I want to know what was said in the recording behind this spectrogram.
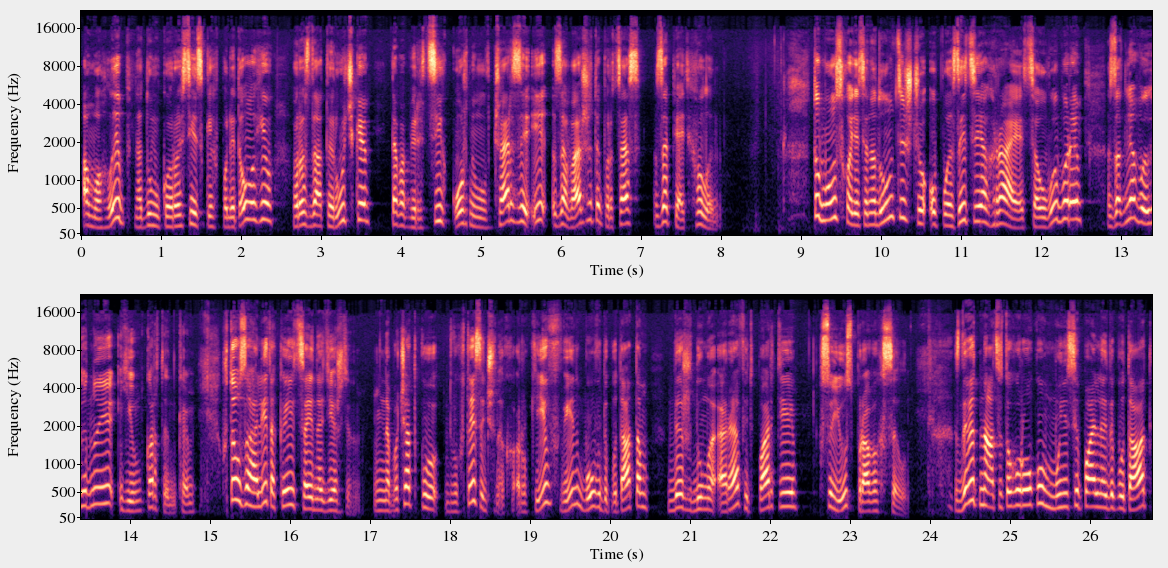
а могли б, на думку російських політологів, роздати ручки та папірці кожному в черзі і завершити процес за 5 хвилин. Тому сходяться на думці, що опозиція грається у вибори задля вигідної їм картинки. Хто взагалі такий цей Надєждін? На початку 2000-х років він був депутатом Держдуми РФ від партії Союз правих сил. З 19-го року муніципальний депутат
